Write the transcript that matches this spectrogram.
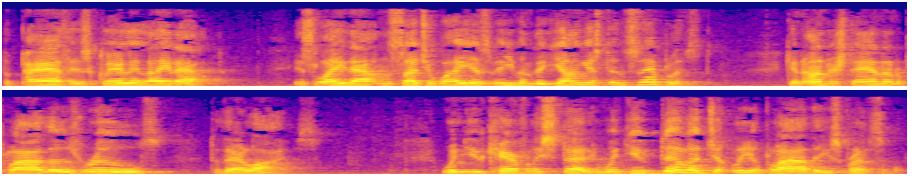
The path is clearly laid out. It's laid out in such a way as even the youngest and simplest can understand and apply those rules to their lives. When you carefully study, when you diligently apply these principles,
